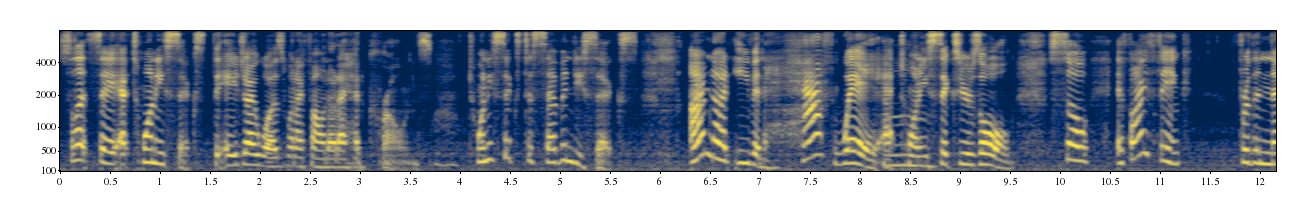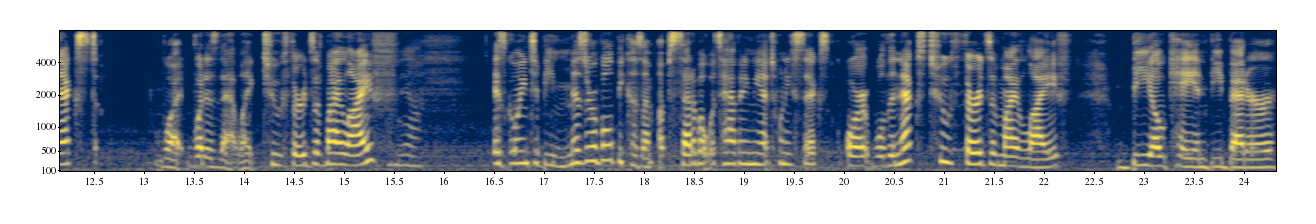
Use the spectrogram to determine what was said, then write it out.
So let's say at 26, the age I was when I found out I had Crohn's, 26 to 76. I'm not even halfway at 26 years old. So if I think for the next what what is that like two thirds of my life Yeah. Is going to be miserable because I'm upset about what's happening to me at 26, or will the next two thirds of my life be okay and be better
